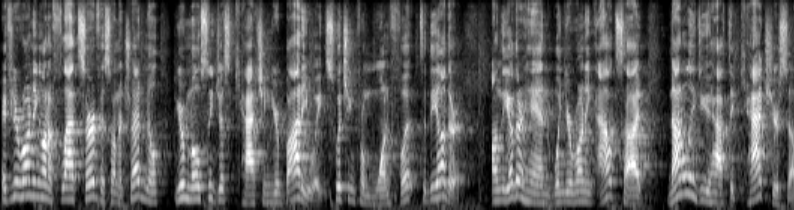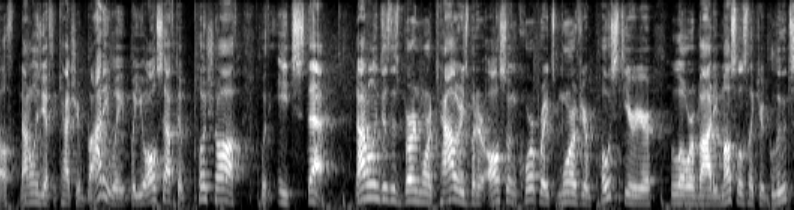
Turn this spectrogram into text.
If you're running on a flat surface on a treadmill, you're mostly just catching your body weight, switching from one foot to the other. On the other hand, when you're running outside, not only do you have to catch yourself, not only do you have to catch your body weight, but you also have to push off with each step. Not only does this burn more calories, but it also incorporates more of your posterior lower body muscles like your glutes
